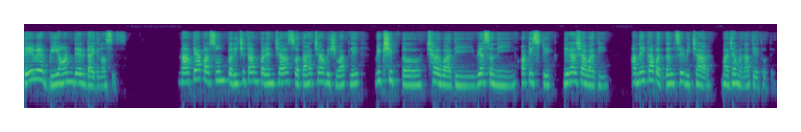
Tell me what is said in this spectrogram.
they were beyond their diagnosis नात्यापासून परिचितांपर्यंतच्या स्वतःच्या विश्वातले विक्षिप्त छळवादी व्यसनी ऑटिस्टिक निराशावादी अनेकाबद्दलचे विचार माझ्या मनात येत होते.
